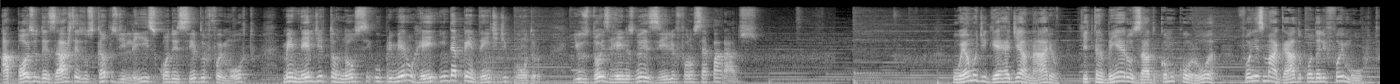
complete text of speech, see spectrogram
Após o desastre dos Campos de Lys, quando Isildur foi morto, Menelid tornou-se o primeiro rei independente de Gondor, e os dois reinos no exílio foram separados. O elmo de guerra de Anarion, que também era usado como coroa, foi esmagado quando ele foi morto.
